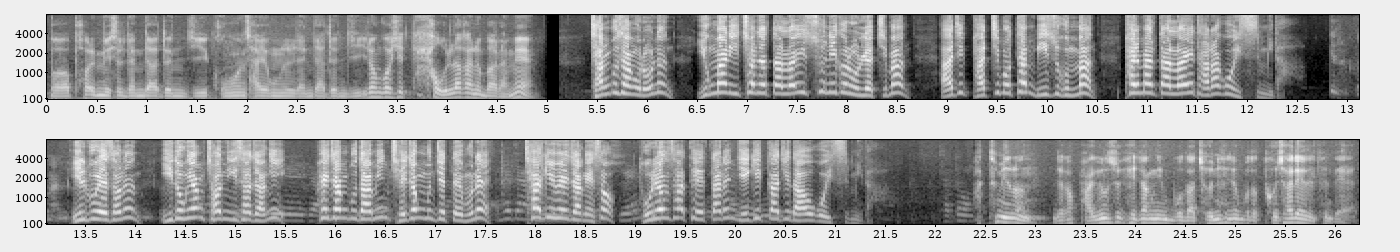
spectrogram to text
뭐 펄밋을 낸다든지 공원 사용을 낸다든지 이런 것이 다 올라가는 바람에 장부상으로는 6만 2천여 달러의 순익을 올렸지만 아직 받지 못한 미수금만 8만 달러에 달하고 있습니다. 일부에서는 이동영 전 이사장이 회장 부담인 재정 문제 때문에 차기 회장에서 돌연 사퇴했다는 얘기까지 나오고 있습니다. 같으면은 내가 박영숙 회장님보다 전 회장보다 더 잘해야 될 텐데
